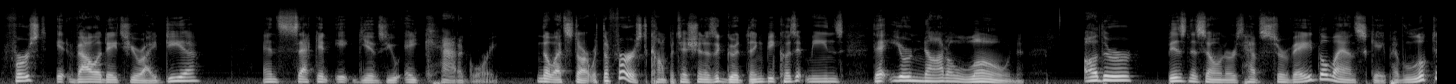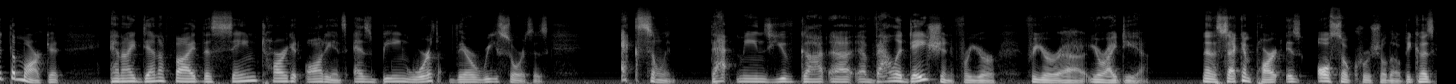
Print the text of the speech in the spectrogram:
First, it validates your idea, and second, it gives you a category. Now, let's start with the first. Competition is a good thing because it means that you're not alone. Other business owners have surveyed the landscape, have looked at the market, and identified the same target audience as being worth their resources. Excellent. That means you've got a, a validation for your for your uh, your idea. Now, the second part is also crucial, though, because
